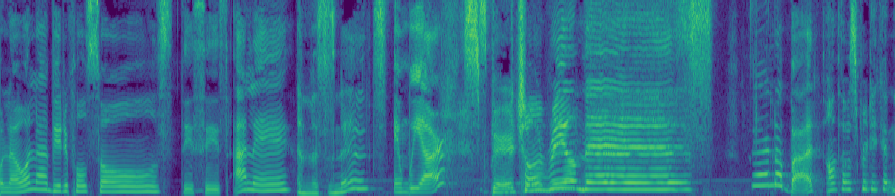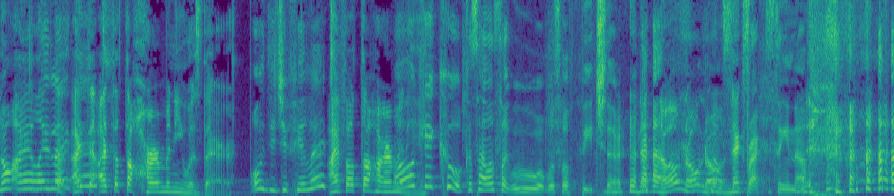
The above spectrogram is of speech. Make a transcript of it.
Hola, hola, beautiful souls. This is Ale. And this is Nitz. And we are Spiritual Realness. Yeah, not bad. Oh, that was pretty good. No, I like that. like I, th- I thought the harmony was there. Oh, did you feel it? I felt the harmony. oh, okay, cool. Because I was like, ooh, it was off beach there. No, no, no. wasn't Next, practicing enough.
